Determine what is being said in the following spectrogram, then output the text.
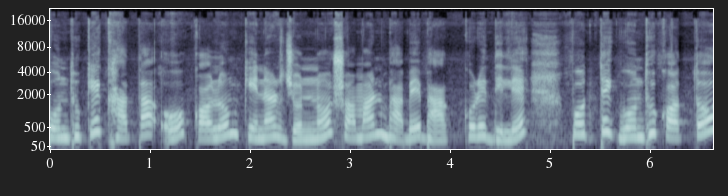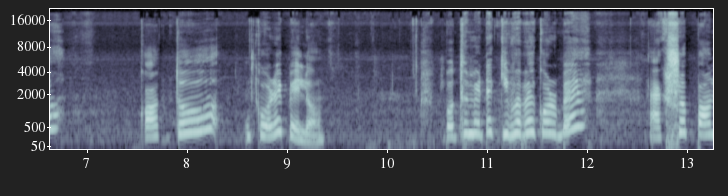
বন্ধুকে খাতা ও কলম কেনার জন্য সমানভাবে ভাগ করে দিলে প্রত্যেক বন্ধু কত কত করে পেল? প্রথমে এটা কীভাবে করবে? একশো পন,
